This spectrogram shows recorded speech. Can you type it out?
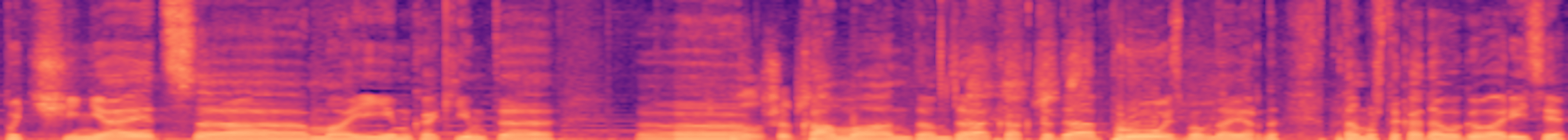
подчиняется моим каким-то э, командам, да, как-то, да, просьбам, наверное. Потому что когда вы говорите,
